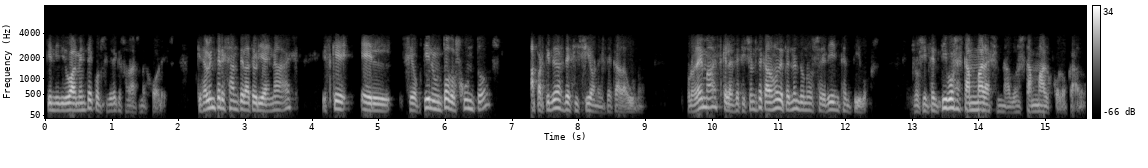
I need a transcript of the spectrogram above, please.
que individualmente considere que son las mejores. Quizá lo interesante de la teoría de Nash es que el, se obtiene un todos juntos a partir de las decisiones de cada uno. El problema es que las decisiones de cada uno dependen de una serie de incentivos. Los incentivos están mal asignados, están mal colocados.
